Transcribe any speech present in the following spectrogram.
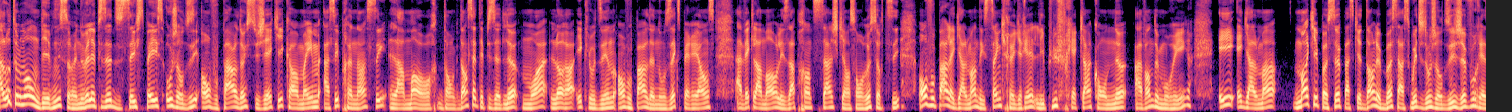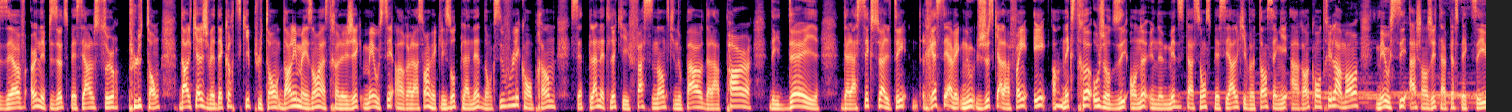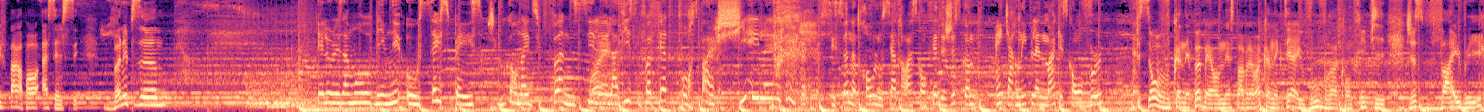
Allô tout le monde, bienvenue sur un nouvel épisode du Safe Space. Aujourd'hui, on vous parle d'un sujet qui est quand même assez prenant, c'est la mort. Donc dans cet épisode-là, moi, Laura et Claudine, on vous parle de nos expériences avec la mort, les apprentissages qui en sont ressortis. On vous parle également des cinq regrets les plus fréquents qu'on a avant de mourir et également Manquez pas ça parce que dans le Boss à Switch d'aujourd'hui, je vous réserve un épisode spécial sur Pluton, dans lequel je vais décortiquer Pluton dans les maisons astrologiques, mais aussi en relation avec les autres planètes. Donc, si vous voulez comprendre cette planète-là qui est fascinante, qui nous parle de la peur, des deuils, de la sexualité, restez avec nous jusqu'à la fin. Et en extra, aujourd'hui, on a une méditation spéciale qui va t'enseigner à rencontrer la mort, mais aussi à changer ta perspective par rapport à celle-ci. Bon épisode! Hello les amours, bienvenue au Safe Space. J'ai goût qu'on ait du fun ici. là. La vie, c'est pas faite pour se faire chier. Là. c'est ça notre rôle aussi à travers ce qu'on fait, de juste comme incarner pleinement qu'est-ce qu'on veut. Puis si on vous connaît pas, ben on espère vraiment connecter avec vous, vous rencontrer, puis juste vibrer.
